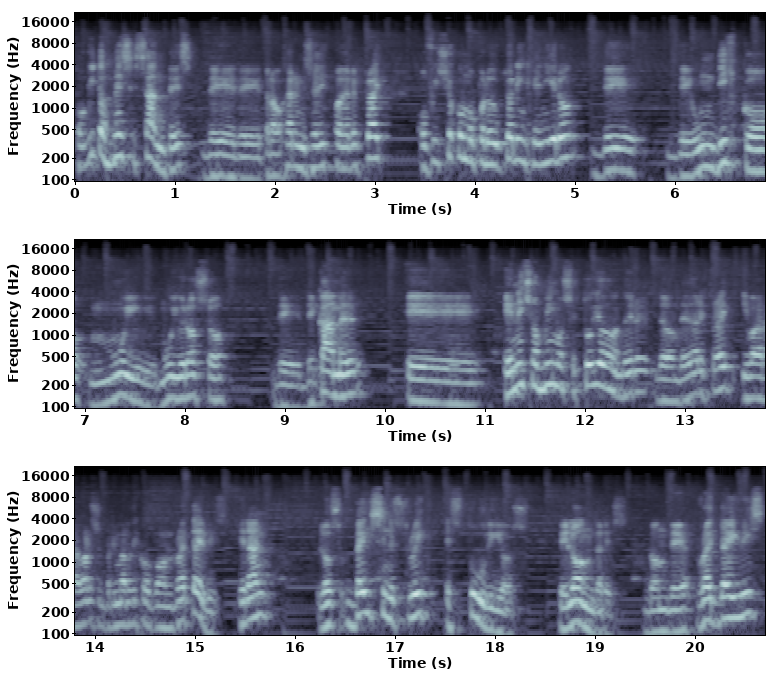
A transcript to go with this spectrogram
poquitos meses antes de, trabajar en ese disco de Strike, ofició como productor ingeniero de, un disco muy, muy grosso de, Camel, eh, en esos mismos estudios donde, de donde Dire Strike iba a grabar su primer disco con Red Davis, que eran los Basin Street Studios de Londres, donde Red Davis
